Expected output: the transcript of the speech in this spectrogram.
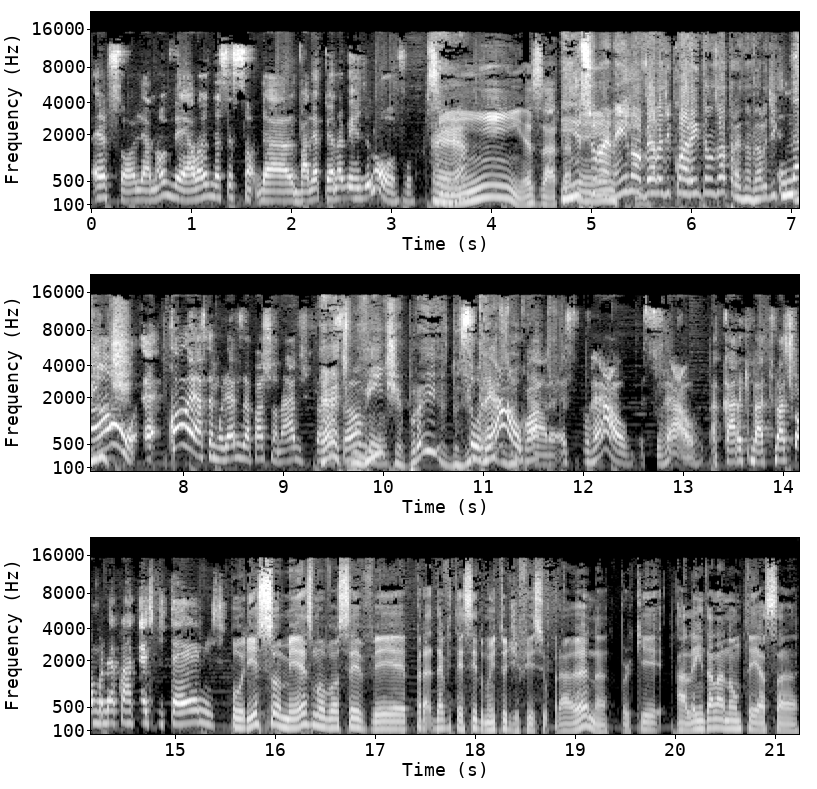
É só olhar a novela da sessão. Da, vale a pena ver de novo. Sim, E exatamente. isso não é nem novela de 40 anos atrás, novela de 20. Não, é- qual é essa? Mulheres Apaixonadas que tá É, tipo passando? 20, por aí, 2003, Surreal, 2004. cara. É surreal. É surreal. A cara que bate, bate com a mulher com a raquete de tênis. Por isso mesmo você vê, pra- deve ter sido muito difícil pra Ana, porque além dela não ter essa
